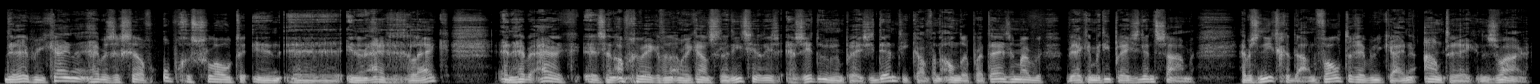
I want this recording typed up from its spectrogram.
de Republikeinen hebben zichzelf opgesloten in, uh, in hun eigen gelijk. En hebben eigenlijk, uh, zijn afgeweken van de Amerikaanse traditie. Dat is, er zit nu een president, die kan van een andere partij zijn... maar we werken met die president samen. Hebben ze niet gedaan, valt de Republikeinen aan te rekenen zwaar.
